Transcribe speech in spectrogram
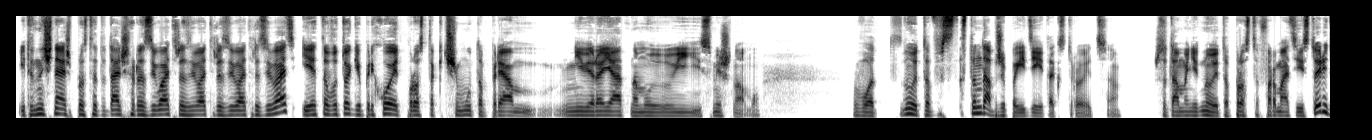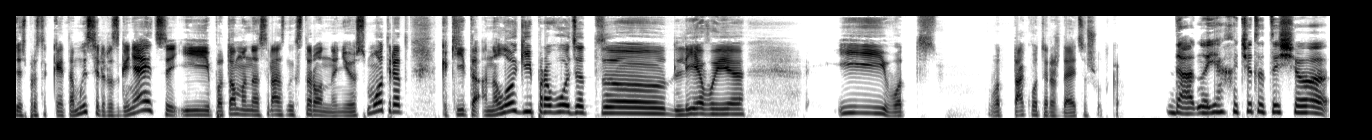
и ты начинаешь просто это дальше развивать, развивать, развивать, развивать, и это в итоге приходит просто к чему-то прям невероятному и смешному. Вот. Ну, это стендап же, по идее, так строится. Что там они, ну, это просто в формате истории, то есть просто какая-то мысль разгоняется, и потом она с разных сторон на нее смотрят, какие-то аналогии проводят э, левые, и вот, вот так вот и рождается шутка. Да, но я хочу тут еще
